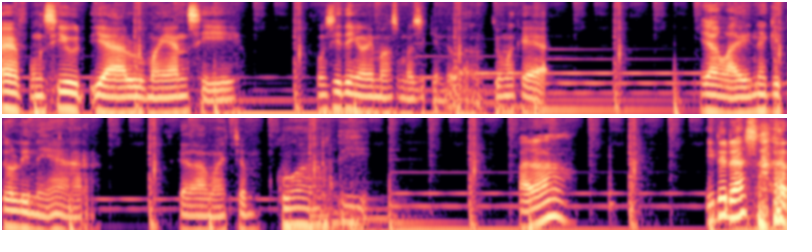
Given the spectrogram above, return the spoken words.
eh fungsi ya lumayan sih fungsi tinggal masuk masukin doang. Cuma kayak yang lainnya gitu linear segala macem. Gue gak ngerti. Padahal itu dasar.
